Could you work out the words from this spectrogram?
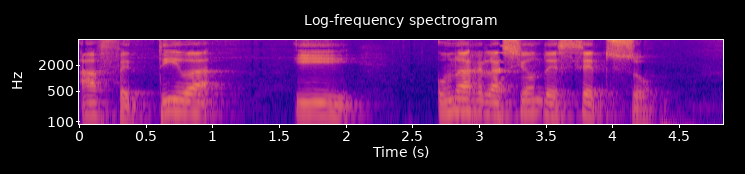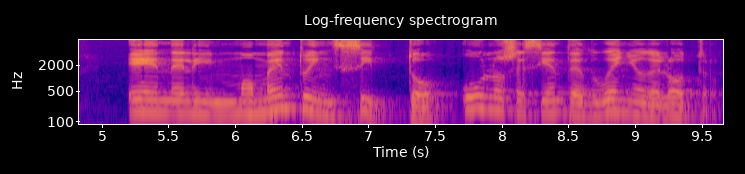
afectiva y una relación de sexo, en el momento incito, uno se siente dueño del otro.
